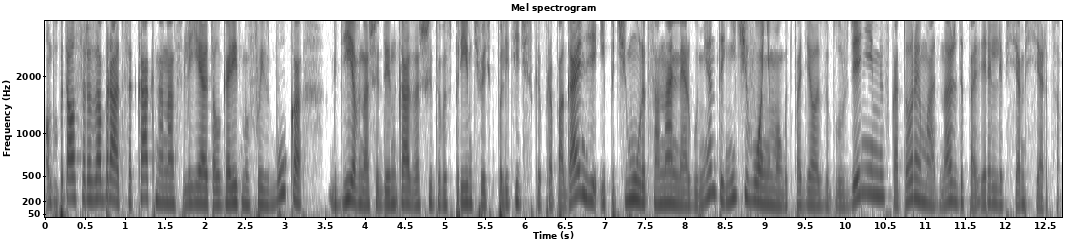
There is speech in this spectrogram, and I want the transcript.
он попытался разобраться, как на нас влияют алгоритмы Фейсбука, где в нашей ДНК зашита восприимчивость к политической пропаганде и почему рациональные аргументы ничего не могут поделать с заблуждениями, в которые мы однажды поверили всем сердцем.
